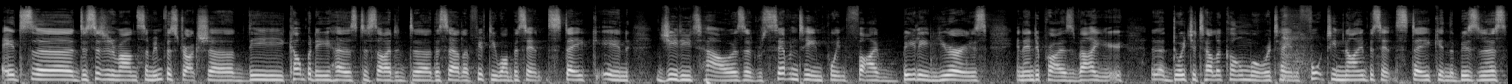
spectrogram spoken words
it's a decision around some infrastructure. The company has decided uh, the sale of 51% stake in GD Towers at 17.5 billion euros in enterprise value. Uh, Deutsche Telekom will retain a 49% stake in the business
